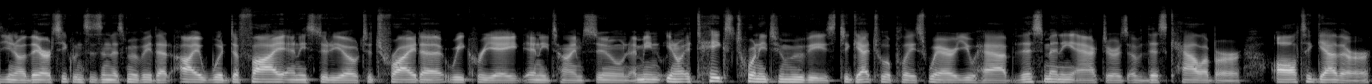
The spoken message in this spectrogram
you know, there are sequences in this movie that I would defy any studio to try to recreate anytime soon. I mean, you know, it takes 22 movies to get to a place where you have this many actors of this caliber all together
